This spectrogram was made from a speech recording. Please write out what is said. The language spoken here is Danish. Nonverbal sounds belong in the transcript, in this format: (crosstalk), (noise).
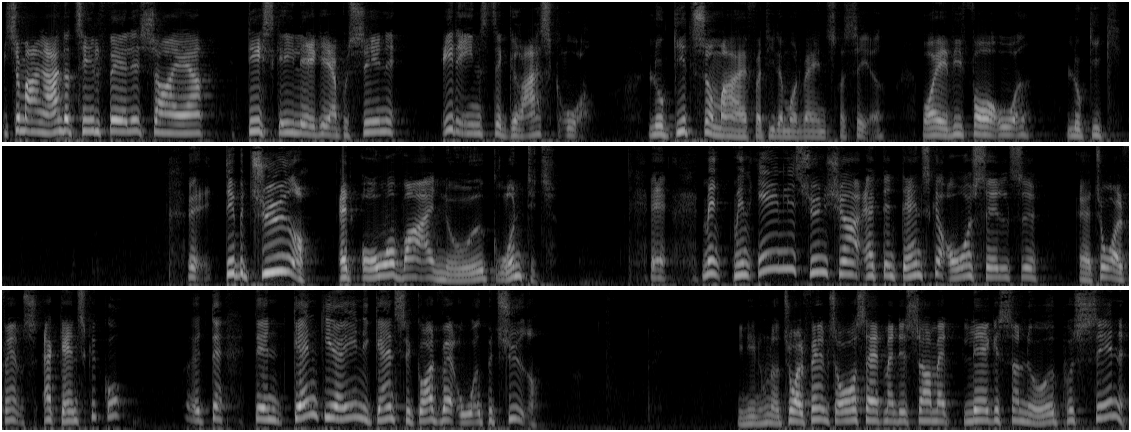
i så mange andre tilfælde, så er det skal I lægge jer på sinde et eneste græsk ord. Logitsomai, for de, der måtte være interesseret. Hvor vi får ordet logik. Øh, det betyder at overveje noget grundigt. Øh, men, men egentlig synes jeg, at den danske oversættelse af 92 er ganske god. Øh, den, den gengiver egentlig ganske godt, hvad ordet betyder. I 1992 oversatte man det som at lægge sig noget på sinde.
